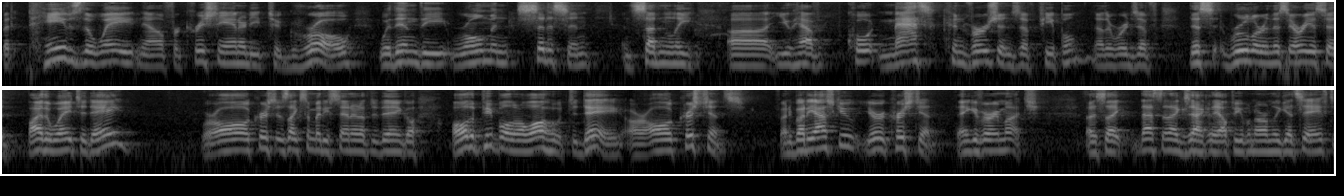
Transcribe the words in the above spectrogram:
but paves the way now for Christianity to grow within the Roman citizen. And suddenly uh, you have, quote, mass conversions of people. In other words, if this ruler in this area said, by the way, today we're all Christians, like somebody standing up today and go, all the people in Oahu today are all Christians. If anybody asks you, you're a Christian. Thank you very much. It's like, that's not exactly how people normally get saved.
